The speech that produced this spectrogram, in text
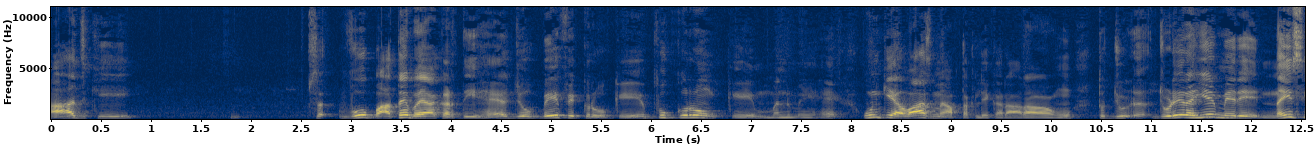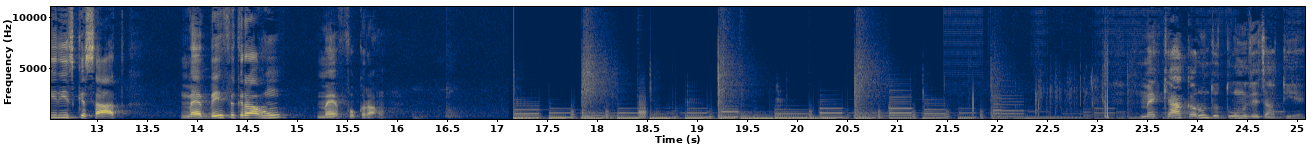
आज की वो बातें बया करती है जो बेफिक्रों के, फुकरों के मन में है। उनकी आवाज़ मैं आप तक लेकर आ रहा हूँ। तो जुड़े रहिए मेरे नई सीरीज़ के साथ। मैं बेफिक्रा हूँ, मैं फुकरा हूँ। मैं क्या करूँ जो तू मुझे चाहती है?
